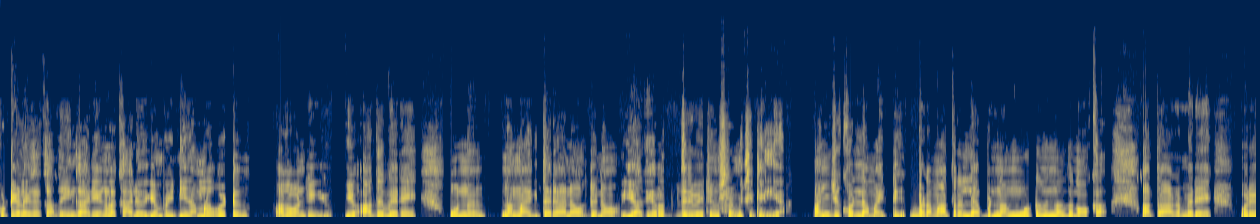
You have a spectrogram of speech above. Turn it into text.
കുട്ടികളെയൊക്കെ കഥയും കാര്യങ്ങളൊക്കെ ആലോചിക്കും പിന്നെ നമ്മൾ പോയിട്ട് അത് ഓൺ ചെയ്യും. അതുവരെ ഒന്ന് നന്നാക്കി തരാനോ ഇതിനോ ഈ അധികൃതർ വരും ശ്രമിച്ചിട്ടില്ല. അഞ്ച് കൊല്ലമായിട്ട്. ഇവിടെ മാത്രമല്ല ഇവിടുന്ന് അങ്ങോട്ട് നിങ്ങൾക്ക് നോക്കാം. ആ താഴം വരെ ഒരു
